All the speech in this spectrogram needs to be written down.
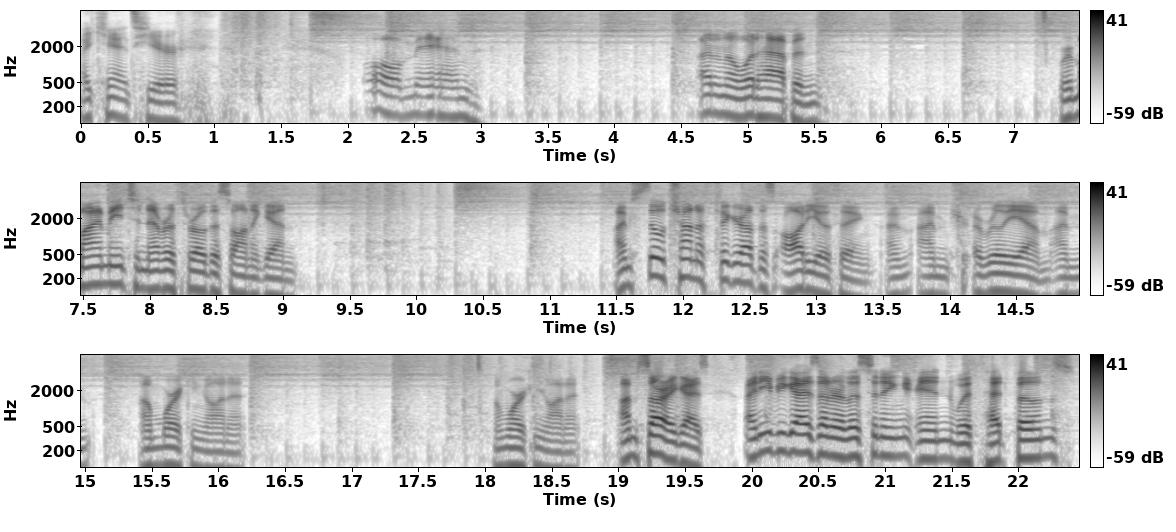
I can't hear. oh man. I don't know what happened. Remind me to never throw this on again. I'm still trying to figure out this audio thing. I'm I'm I really am. I'm I'm working on it. I'm working on it. I'm sorry guys. Any of you guys that are listening in with headphones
